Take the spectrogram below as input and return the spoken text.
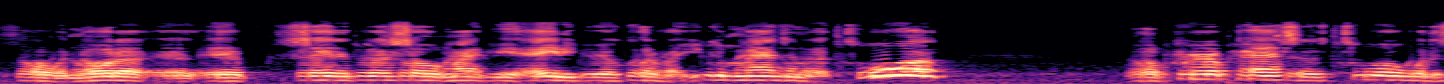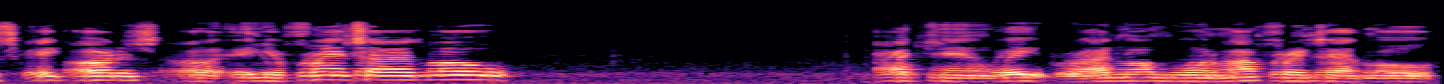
So in order, if say the threshold might be 80 for quarterback, you can imagine a Tua, a pure passer Tua with escape artists uh, in your franchise mode. I can't wait, bro. I know I'm going to my franchise mode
